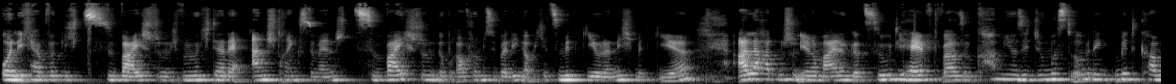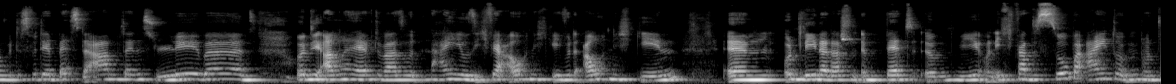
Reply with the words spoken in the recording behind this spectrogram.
Und ich habe wirklich zwei Stunden, ich bin wirklich der, der anstrengendste Mensch, zwei Stunden gebraucht, um zu überlegen, ob ich jetzt mitgehe oder nicht mitgehe. Alle hatten schon ihre Meinung dazu. Die Hälfte war so, komm Josi, du musst unbedingt mitkommen, das wird der beste Abend deines Lebens. Und die andere Hälfte war so, nein Josi, ich wäre auch nicht, ich würde auch nicht gehen. Ähm, und Lena da schon im Bett irgendwie. Und ich fand es so beeindruckend und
